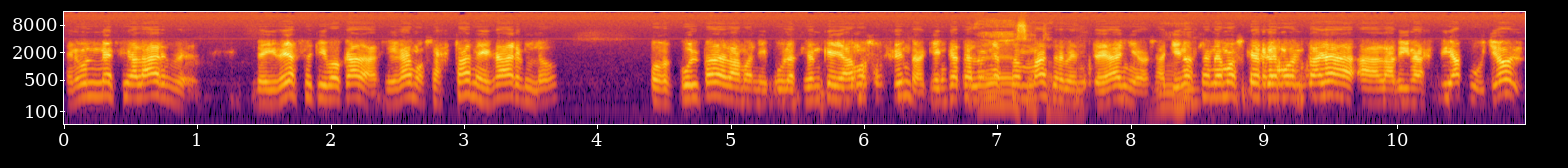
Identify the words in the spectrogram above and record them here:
en un necio alarde de ideas equivocadas, llegamos hasta a negarlo por culpa de la manipulación que llevamos sufriendo. Aquí en Cataluña son más de 20 años. Aquí nos tenemos que remontar a, a la dinastía Puyol.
